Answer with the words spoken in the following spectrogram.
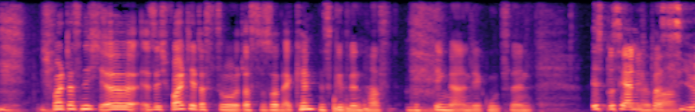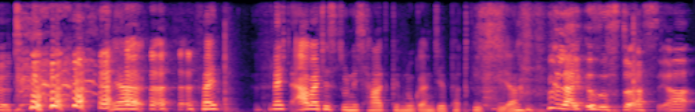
ich wollte das nicht, äh, also ich wollte dir, dass du, dass du so einen Erkenntnisgewinn hast, dass Dinge an dir gut sind. Ist bisher nicht Aber- passiert. Ja, vielleicht, vielleicht arbeitest du nicht hart genug an dir, Patricia. Vielleicht ist es das, ja.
